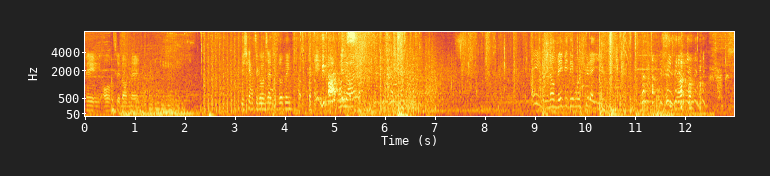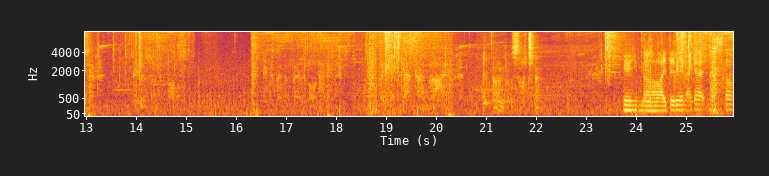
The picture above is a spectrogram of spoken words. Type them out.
They ulted on there. You just have to go inside the building. Why not? hey, you know, maybe they won't shoot at you. Trap Yeah, you did. No, I didn't. I got messed up.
